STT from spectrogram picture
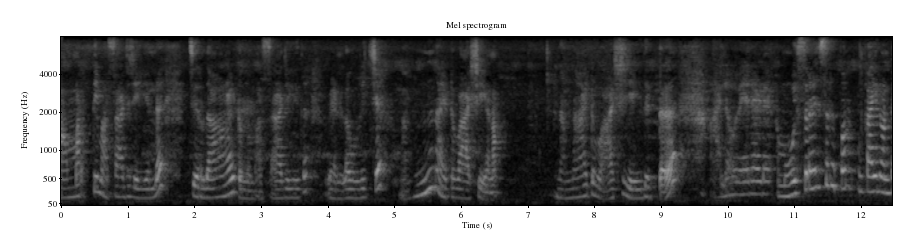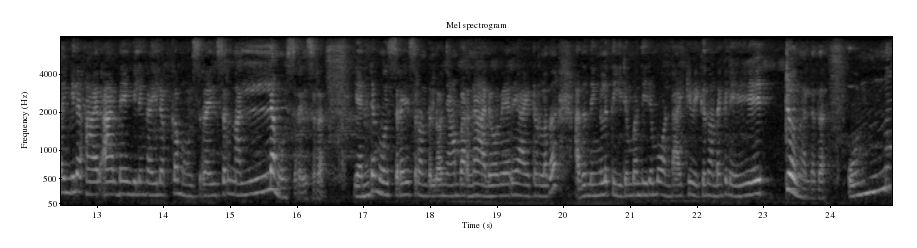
അമർത്തി മസാജ് ചെയ്യൽ ചെറുതായിട്ടൊന്ന് മസാജ് ചെയ്ത് വെള്ളം ഒഴിച്ച് നന്നായിട്ട് വാഷ് ചെയ്യണം. നന്നായിട്ട് വാഷ് ചെയ്തിട്ട് അലോവേരയുടെ മോയ്സ്ചറൈസർ ഇപ്പം കയ്യിലുണ്ടെങ്കിൽ ആരുടെയെങ്കിലും കയ്യിലൊക്കെ മോയ്സ്ചറൈസർ നല്ല മോയ്സ്ചറൈസർ. എന്റെ മോയ്സ്ചറൈസർ ഉണ്ടല്ലോ ഞാൻ പറഞ്ഞ അലോവേര ആയിട്ടുള്ളത് അത് നിങ്ങൾ തീരുമ്പം തീരുമ്പോൾ ഉണ്ടാക്കി വെക്കുന്നുണ്ടെങ്കിൽ ഏറ്റവും നല്ലത്. ഒന്നും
